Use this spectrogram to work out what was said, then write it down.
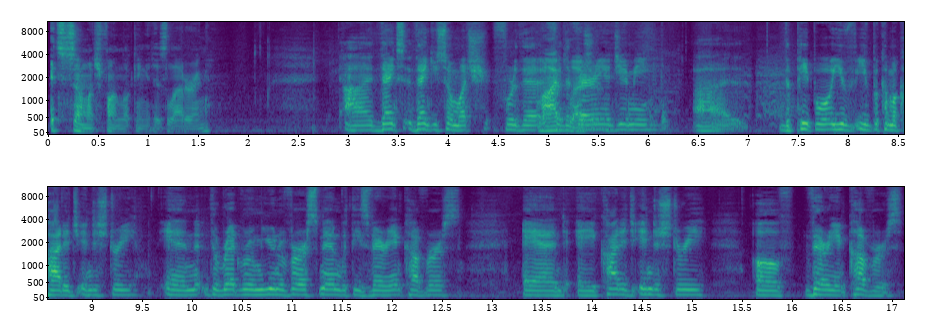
it's so much fun looking at his lettering. Uh, thanks, thank you so much for the My for the pleasure. variant, Jimmy. Uh, the people you've you've become a cottage industry in the Red Room universe, man, with these variant covers, and a cottage industry of variant covers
